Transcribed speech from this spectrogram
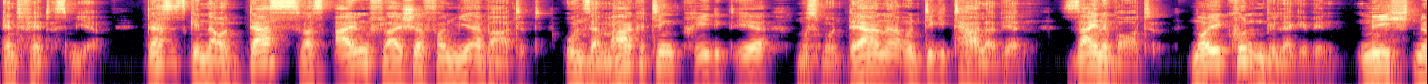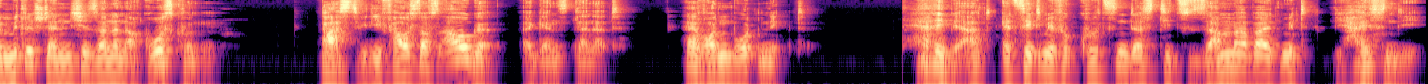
Entfährt es mir. Das ist genau das, was Ivan Fleischer von mir erwartet. Unser Marketing, predigt er, muss moderner und digitaler werden. Seine Worte. Neue Kunden will er gewinnen. Nicht nur mittelständische, sondern auch Großkunden. Passt wie die Faust aufs Auge, ergänzt Leonard. Herr Roddenbrot nickt. Heribert erzählte mir vor kurzem, dass die Zusammenarbeit mit, wie heißen die?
